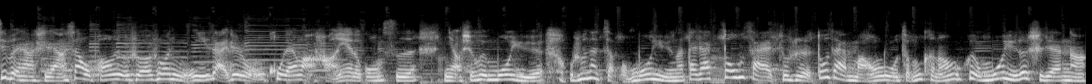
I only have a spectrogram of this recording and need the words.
基本上是这样。像我朋友就说说你你在这种互联网行业的公司，你要学会摸鱼。我说那怎么摸鱼呢？大家都在就是都在忙碌，怎么可能会有摸鱼的时间呢？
